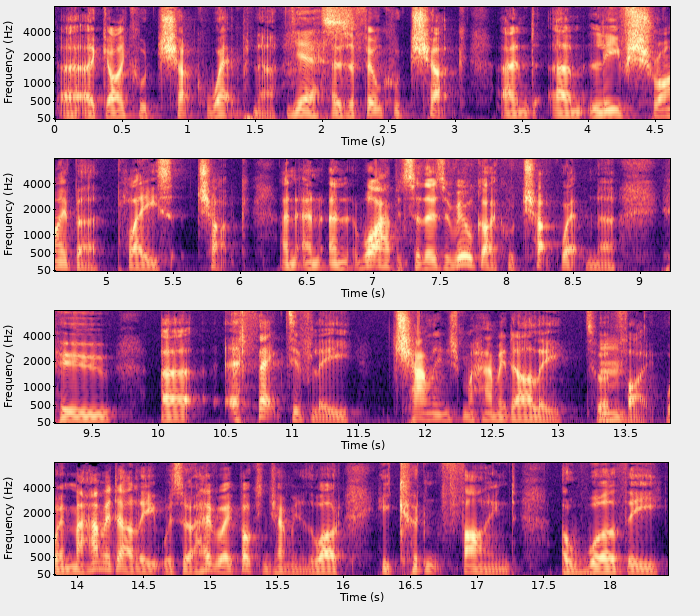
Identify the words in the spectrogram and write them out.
Uh, a guy called Chuck Wepner. Yes. there's a film called Chuck, and um, Liev Schreiber plays Chuck. And, and and what happened? So there's a real guy called Chuck Wepner who uh, effectively challenged Muhammad Ali to a fight. When Muhammad Ali was a heavyweight boxing champion of the world, he couldn't find a worthy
